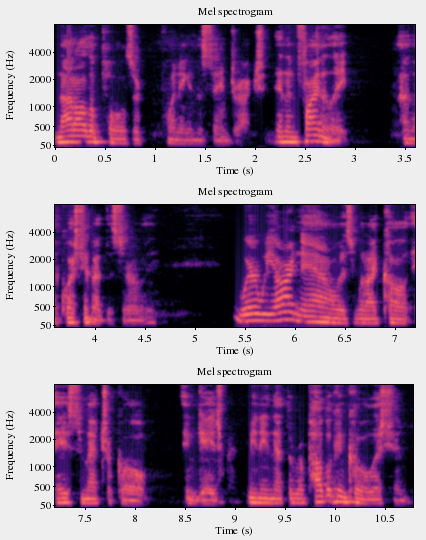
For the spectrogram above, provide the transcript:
not all the polls are pointing in the same direction. And then finally, on the question about this early, where we are now is what I call asymmetrical engagement, meaning that the Republican coalition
